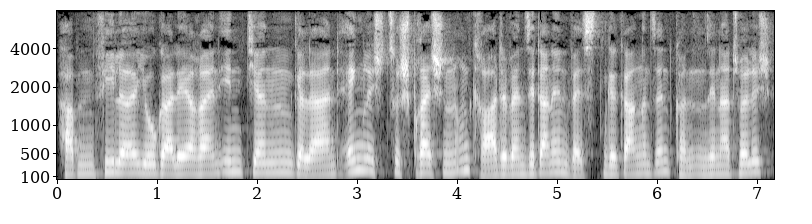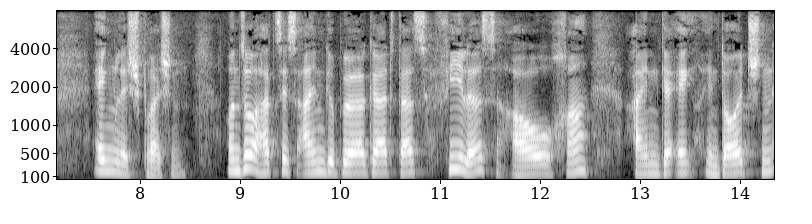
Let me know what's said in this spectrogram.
haben viele Yogalehrer in Indien gelernt, Englisch zu sprechen und gerade wenn sie dann in den Westen gegangen sind, könnten sie natürlich Englisch sprechen. Und so hat sich eingebürgert, dass vieles auch äh, in Deutschen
